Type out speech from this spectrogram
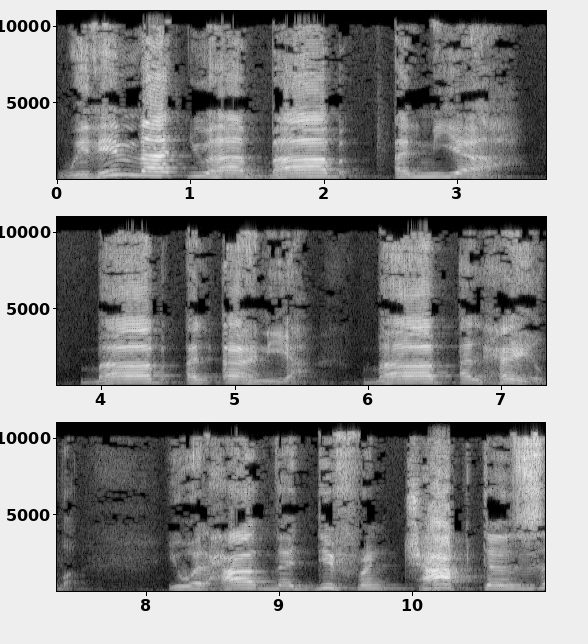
Within that you have Bab al-Miyah. Bab al-Aniyah, Bab al-Hayd. You will have the different chapters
